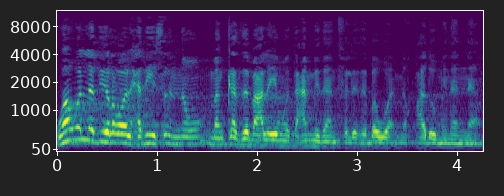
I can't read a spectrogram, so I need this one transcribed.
وهو الذي روى الحديث أنه من كذب علي متعمدا فليتبوأ مقعده من النار.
